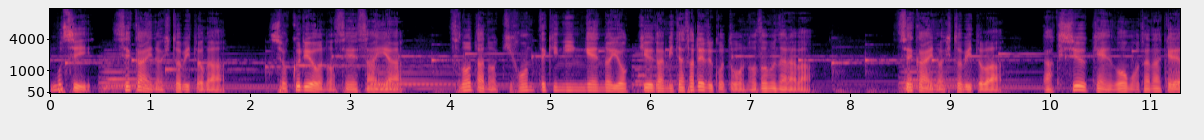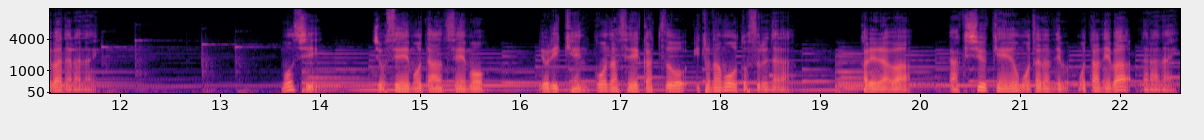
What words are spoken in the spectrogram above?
もし世界の人々が食料の生産やその他の基本的人間の欲求が満たされることを望むならば、世界の人々は学習権を持たなければならない。もし女性も男性もより健康な生活を営もうとするなら、彼らは学習権を持たね持たねばならない。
